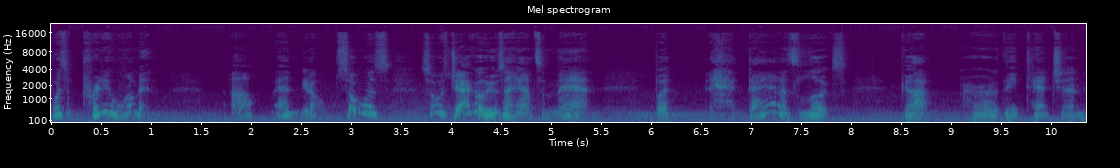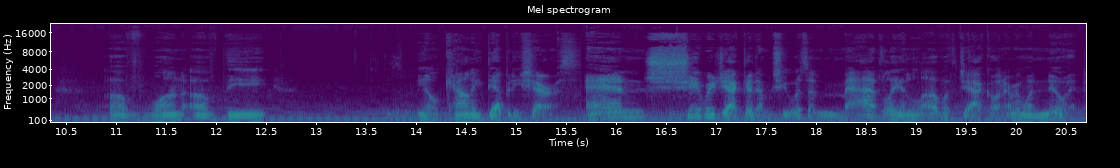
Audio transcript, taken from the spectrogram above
was a pretty woman, uh, and you know, so was so was Jacko. He was a handsome man, but Diana's looks got her the attention of one of the you know county deputy sheriffs. And she rejected him. She was madly in love with jacko and everyone knew it.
